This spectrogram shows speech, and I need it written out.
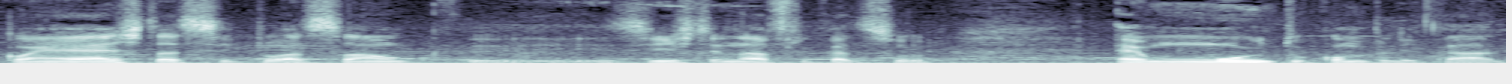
Com esta situação que existe na África do Sul, é muito complicado.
